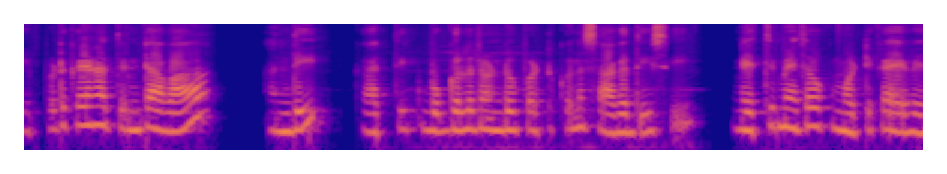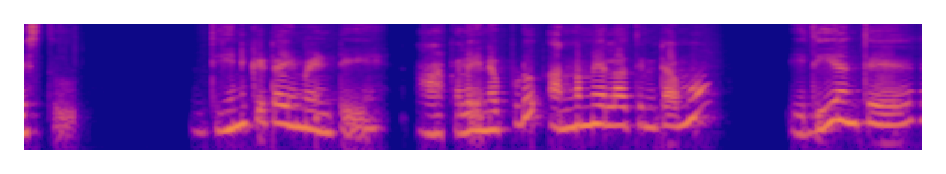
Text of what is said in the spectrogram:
ఇప్పటికైనా తింటావా? అంది కార్తీక్ బుగ్గలు రెండు పట్టుకుని సాగదీసి నెత్తి మీద ఒక మొట్టికాయ వేస్తూ. దీనికి టైం ఏంటి ఆకలైనప్పుడు అన్నం ఎలా తింటామో? ఇది అంతే.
